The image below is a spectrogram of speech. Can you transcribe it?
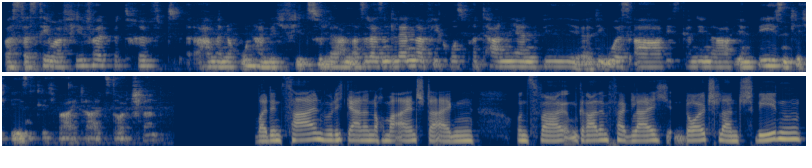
was das Thema Vielfalt betrifft, haben wir noch unheimlich viel zu lernen. Also da sind Länder wie Großbritannien, wie die USA, wie Skandinavien wesentlich, wesentlich weiter als Deutschland. Bei den Zahlen würde ich gerne nochmal einsteigen. Und zwar gerade im Vergleich Deutschland-Schweden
